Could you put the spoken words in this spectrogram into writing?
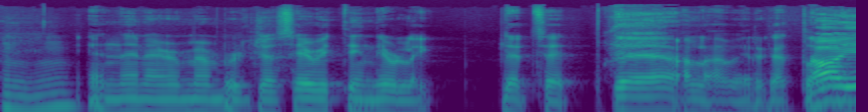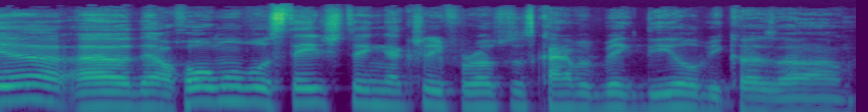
Mhm. and then I remember just everything. They were like, "That's it." Yeah. A la verga. Oh yeah, uh, the whole mobile stage thing actually for us was kind of a big deal because um,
